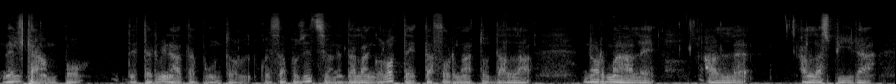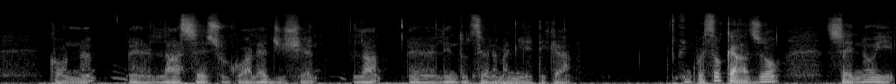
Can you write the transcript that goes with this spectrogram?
nel campo determinata appunto questa posizione dall'angolo θ formato dalla normale al, alla spira con eh, l'asse sul quale agisce eh, l'induzione magnetica. In questo caso se noi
